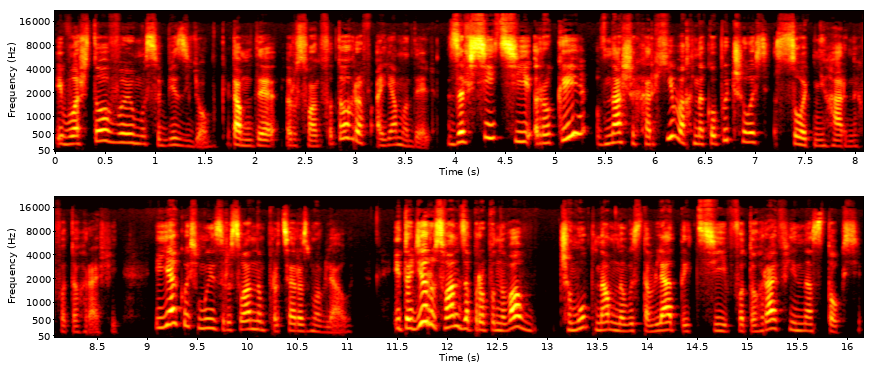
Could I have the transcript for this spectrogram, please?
і влаштовуємо собі зйомки, там, де Руслан фотограф, а я модель. За всі ці роки в наших архівах накопичилось сотні гарних фотографій. І якось ми з Русланом про це розмовляли. І тоді Руслан запропонував, чому б нам не виставляти ці фотографії на стоксі.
